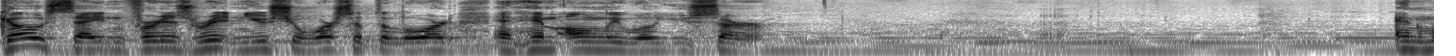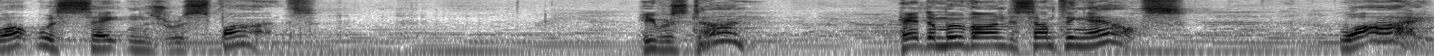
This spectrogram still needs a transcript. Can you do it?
Go, Satan, for it is written, You shall worship the Lord, and him only will you serve. And what was Satan's response? He was done. Had to move on to something else. Why?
